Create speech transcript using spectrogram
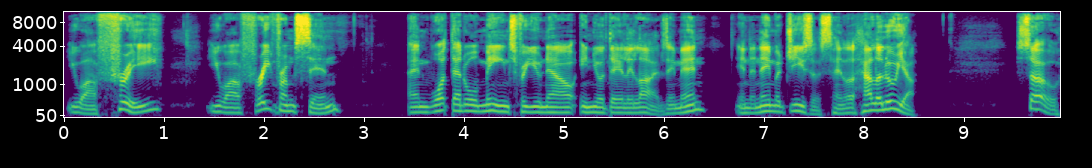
you are free, you are free from sin, and what that all means for you now in your daily lives. Amen? In the name of Jesus. Hallelujah. So,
